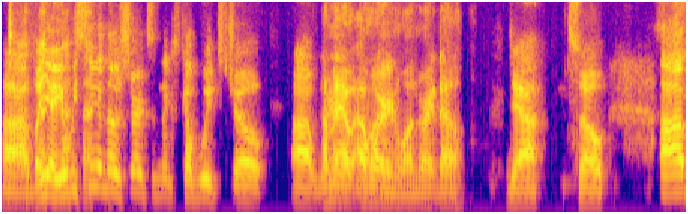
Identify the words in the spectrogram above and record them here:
Uh, but yeah, you'll be seeing those shirts in the next couple weeks, Joe. Uh, I mean, I, I'm wearing one right now. yeah. So uh,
